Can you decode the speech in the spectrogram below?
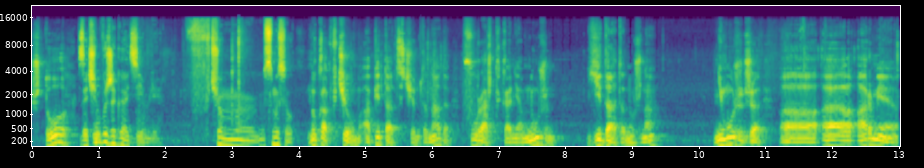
Что... Зачем выжигать земли? В чем э, смысл? Ну как в чем? А питаться чем-то надо. Фураж-то коням нужен, еда-то нужна. Не может же а, а, армия,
